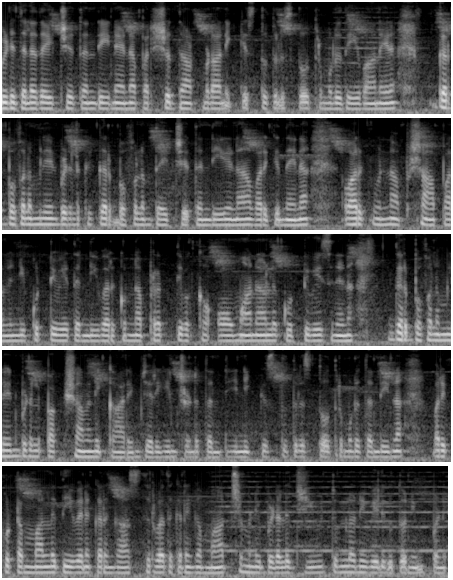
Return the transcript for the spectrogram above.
విడుదల దయచేతండి నేను పరిశుద్ధాత్మడానికి స్థుతులు స్తోత్రములు దేవానైనా గర్భఫలం లేని బిడ్డలకి గర్భఫలం దయచేతండి వారికి నైనా వారికి ఉన్న శాపాలని కొట్టివేతండి వారికి ఉన్న ప్రతి ఒక్క అవమానాలు కొట్టివేసిన గర్భఫలం లేని బిడ్డల పక్షాలని కార్యం జరిగించండి తండ్రి. నీకు స్థుతుల స్తోత్రములు తండ్రి. మరి కుటుంబాలను దీవెనకరంగా ఆశీర్వాదకరంగా మార్చమని బిడల జీవితంలోని వెలుగుతో నింపండి.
